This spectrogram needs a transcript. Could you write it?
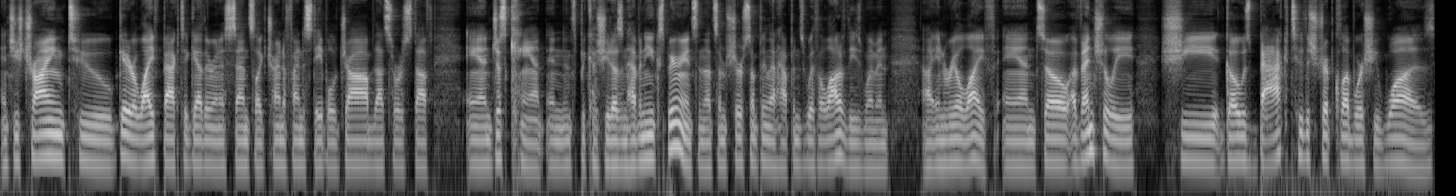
and she's trying to get her life back together in a sense like trying to find a stable job that sort of stuff and just can't and it's because she doesn't have any experience and that's i'm sure something that happens with a lot of these women uh, in real life and so eventually she goes back to the strip club where she was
